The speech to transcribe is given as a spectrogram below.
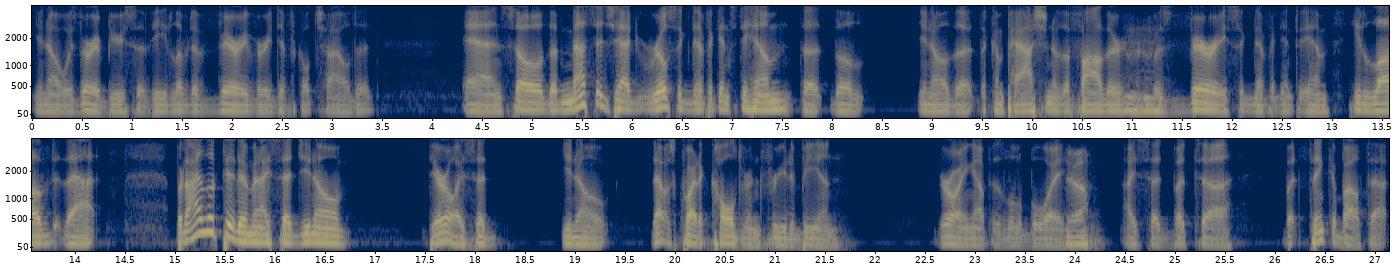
you know, was very abusive. He lived a very very difficult childhood, and so the message had real significance to him. The the you know the the compassion of the father Mhm. was very significant to him. He loved that. But I looked at him and I said, you know, Daryl, I said, you know, that was quite a cauldron for you to be in growing up as a little boy. Yeah. I said, but uh, but think about that.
